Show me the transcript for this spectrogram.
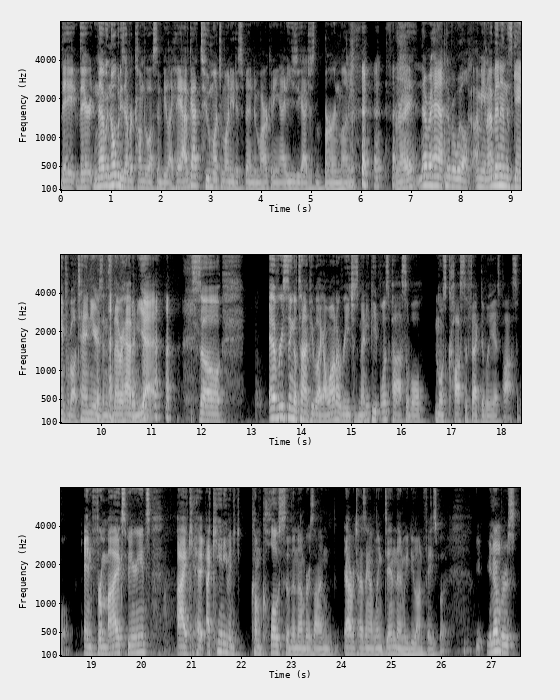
they they're never nobody's ever come to us and be like hey I've got too much money to spend in marketing I need you guys just burn money right Never have, never will. I mean I've been in this game for about 10 years and it's never happened yet so every single time people are like I want to reach as many people as possible most cost effectively as possible and from my experience I can't, I can't even come close to the numbers on advertising on LinkedIn than we do on Facebook. Your numbers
